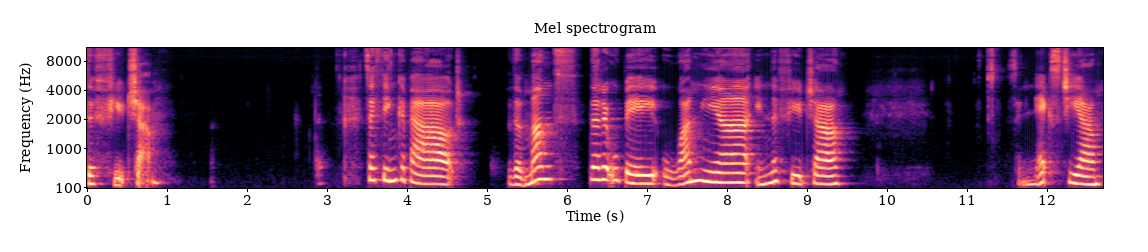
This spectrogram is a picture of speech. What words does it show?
the future. So think about the month that it will be one year in the future. So next year.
